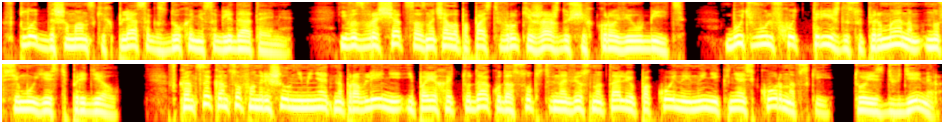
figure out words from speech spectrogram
вплоть до шаманских плясок с духами-соглядатаями и возвращаться означало попасть в руки жаждущих крови убийц. Будь Вульф хоть трижды суперменом, но всему есть предел. В конце концов он решил не менять направление и поехать туда, куда, собственно, вез Наталью покойный ныне князь Корновский, то есть в Демер,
